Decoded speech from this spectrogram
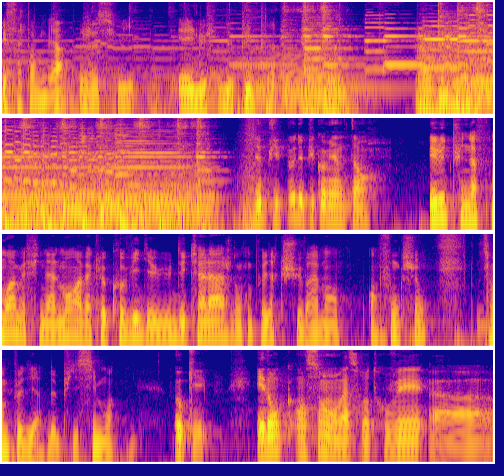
et ça tombe bien, je suis élu depuis peu. Depuis peu, depuis combien de temps? Élu depuis 9 mois, mais finalement avec le Covid il y a eu décalage, donc on peut dire que je suis vraiment en fonction, si on peut dire, depuis 6 mois. Ok. Et donc ensemble, on va se retrouver, euh,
